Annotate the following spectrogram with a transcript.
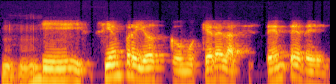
y siempre yo como que era el asistente de,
